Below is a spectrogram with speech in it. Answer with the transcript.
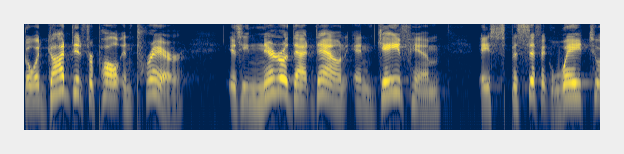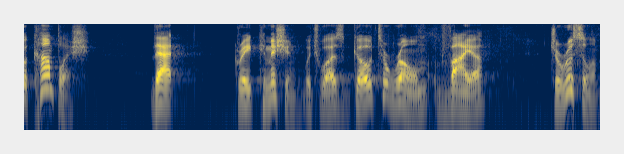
But what God did for Paul in prayer is he narrowed that down and gave him a specific way to accomplish that Great Commission, which was go to Rome via Jerusalem.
